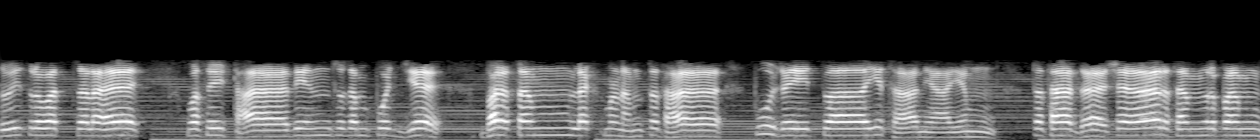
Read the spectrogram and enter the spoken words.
द्वित्रवत्सलः वसिष्ठादीन् सुसम्पूज्य भरतं लक्ष्मणं तथा पूजयित्वा यथा न्यायम् तथा दशरथं नृपम्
